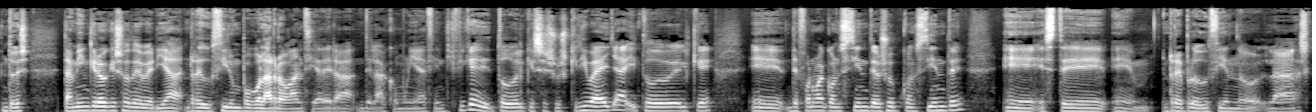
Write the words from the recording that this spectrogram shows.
Entonces, también creo que eso debería reducir un poco la arrogancia de la, de la comunidad científica y de todo el que se suscriba a ella y todo el que eh, de forma consciente o subconsciente eh, esté reproduciendo las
